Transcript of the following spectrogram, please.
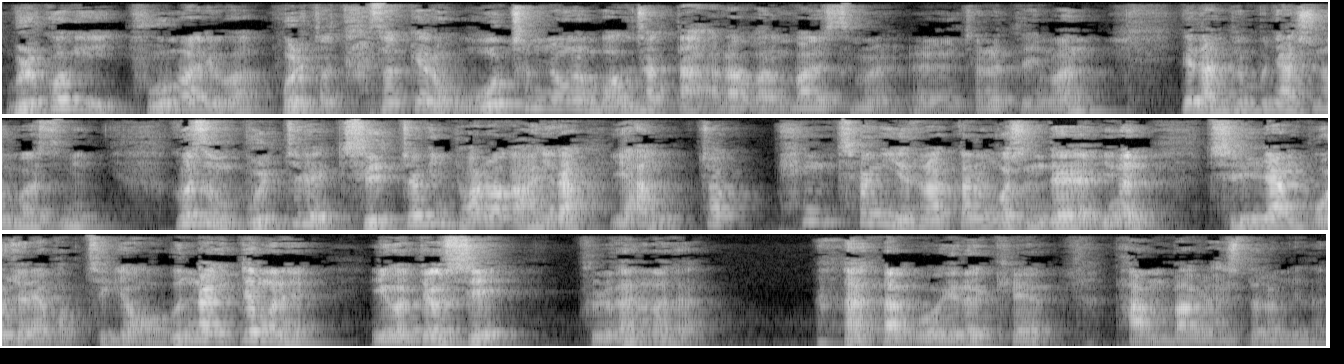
물고기 두 마리와 벌떡 다섯 개로 5천 명을 먹이셨다라고 하는 말씀을 전했더니만 그 남편분이 하시는 말씀이 그것은 물질의 질적인 변화가 아니라 양적 팽창이 일어났다는 것인데 이는 질량 보존의 법칙이 어긋나기 때문에 이것 역시 불가능하다. 라고 이렇게 반박을 하시더랍니다.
